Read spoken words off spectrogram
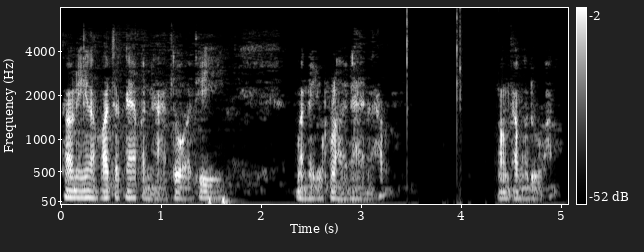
เท่านี้เราก็จะแก้ปัญหาตัวที่มันยกลอยได้นะครับ ลองทำกันดูครับ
